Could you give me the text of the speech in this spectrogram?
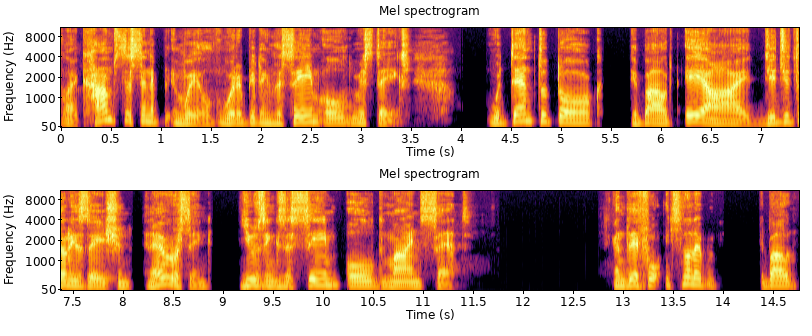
like hamsters in a wheel, we're repeating the same old mistakes. We tend to talk about AI, digitalization, and everything using the same old mindset. And therefore, it's not a, about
